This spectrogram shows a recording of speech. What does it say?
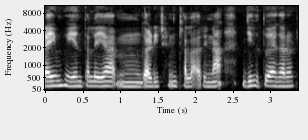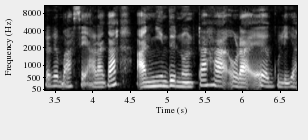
ᱴᱟᱭᱤᱢ ᱦᱩᱭᱮᱱ ᱛᱟᱞᱮᱭᱟ ᱜᱟᱹᱰᱤ ᱴᱷᱮᱱ ᱪᱟᱞᱟᱜ ᱨᱮᱱᱟᱜ ᱡᱮᱦᱮᱛᱩ ᱮᱜᱟᱨᱚᱴᱟ ᱨᱮ ᱵᱟᱥ ᱮ ᱟᱲᱟᱜᱟ ᱟᱨ ᱧᱤᱫᱟᱹ ᱱᱚᱴᱟ ᱦᱟᱸᱜ ᱚᱲᱟᱜ ᱮ ᱟᱹᱜᱩ ᱞᱮᱭᱟ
